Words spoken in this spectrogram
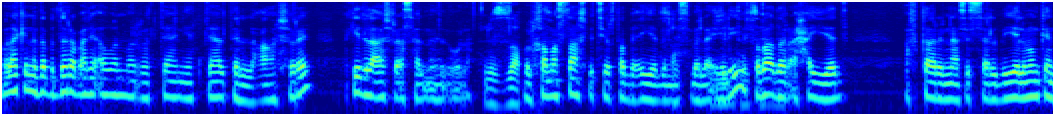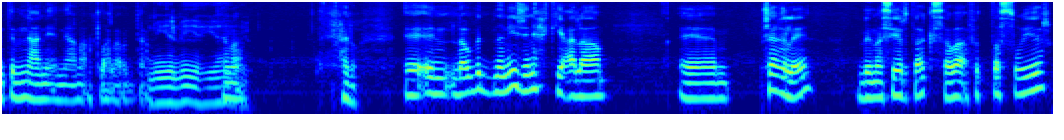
ولكن إذا بتدرب عليه أول مرة الثانية الثالثة العاشرة أكيد العاشرة أسهل من الأولى. بالضبط. وال15 بتصير طبيعية بالنسبة لإلي. فبقدر أحيد أفكار الناس السلبية اللي ممكن تمنعني إني أنا أطلع لقدام. 100% هي تمام. هي حلو إن لو بدنا نيجي نحكي على شغلة بمسيرتك سواء في التصوير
